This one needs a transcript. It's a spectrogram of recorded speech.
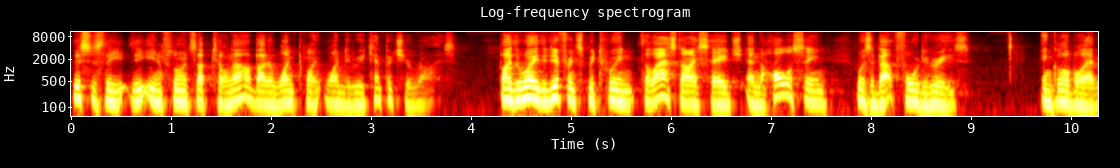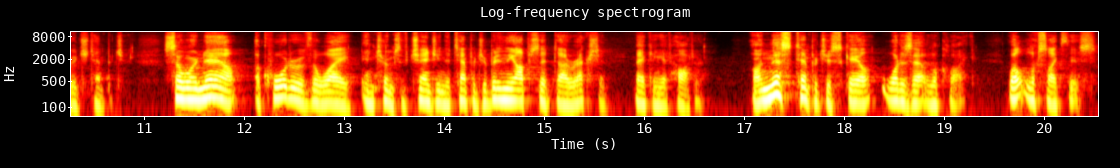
This is the, the influence up till now, about a 1.1 degree temperature rise. By the way, the difference between the last ice age and the Holocene was about four degrees in global average temperature. So we're now a quarter of the way in terms of changing the temperature, but in the opposite direction, making it hotter. On this temperature scale, what does that look like? Well, it looks like this.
